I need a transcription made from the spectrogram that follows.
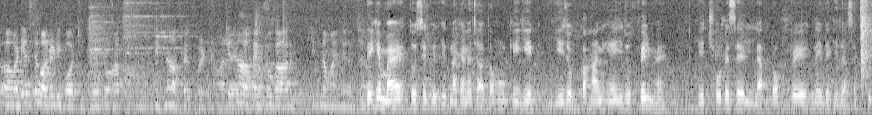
ऑडियंस तक ऑलरेडी पहुँच चुकी है तो आप कितना अफेक्ट पड़ने वाला कितना अफेक्ट होगा और कितना मायने रखता है? देखिए मैं तो सिर्फ़ इतना कहना चाहता हूँ कि ये ये जो कहानी है ये जो फ़िल्म है ये छोटे से लैपटॉप पे नहीं देखी जा सकती।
